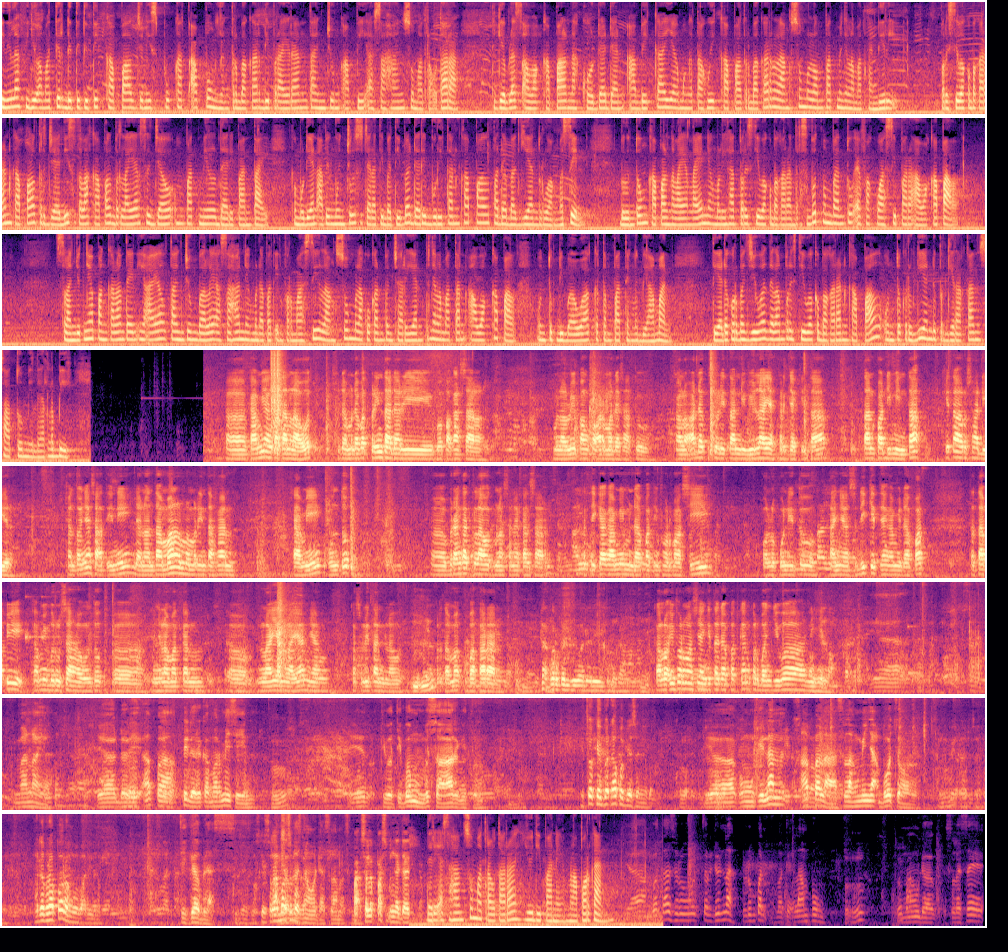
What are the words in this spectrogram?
Inilah video amatir detik-detik kapal jenis Pukat Apung yang terbakar di perairan Tanjung Api Asahan, Sumatera Utara. 13 awak kapal nahkoda dan ABK yang mengetahui kapal terbakar langsung melompat menyelamatkan diri. Peristiwa kebakaran kapal terjadi setelah kapal berlayar sejauh 4 mil dari pantai. Kemudian api muncul secara tiba-tiba dari buritan kapal pada bagian ruang mesin. Beruntung kapal nelayan lain yang melihat peristiwa kebakaran tersebut membantu evakuasi para awak kapal. Selanjutnya, Pangkalan TNI AL Tanjung Balai Asahan yang mendapat informasi langsung melakukan pencarian penyelamatan awak kapal untuk dibawa ke tempat yang lebih aman. Tidak ada korban jiwa dalam peristiwa kebakaran kapal untuk kerugian diperkirakan 1 miliar lebih. Eh, kami Angkatan Laut sudah mendapat perintah dari Bapak Kasal melalui Pangkok Armada 1. Kalau ada kesulitan di wilayah kerja kita, tanpa diminta, kita harus hadir Contohnya saat ini dan Tamal memerintahkan kami untuk e, berangkat ke laut melaksanakan SAR. Ketika kami mendapat informasi, walaupun itu hanya sedikit yang kami dapat, tetapi kami berusaha untuk e, menyelamatkan e, nelayan-nelayan yang kesulitan di laut, terutama kebakaran. korban jiwa dari kebakaran? Kalau informasi yang kita dapatkan korban jiwa nihil. Ya, gimana ya? Ya dari apa? Tapi dari kamar mesin. Hmm. tiba-tiba membesar gitu. Itu akibat apa biasanya, Pak? Kalau ya kemungkinan apalah selang minyak bocor. Ada berapa orang Bapak di 13. Oke, selamat semua. Nahoda, selamat semua. Pak, selepas menyadari. Dari Asahan Sumatera Utara, Yudi Pane melaporkan. Ya, anggota suruh terjun lah, lompat pakai lampung. Udah selesai.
